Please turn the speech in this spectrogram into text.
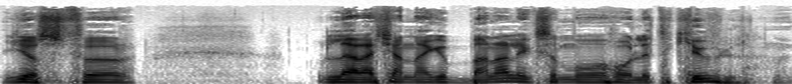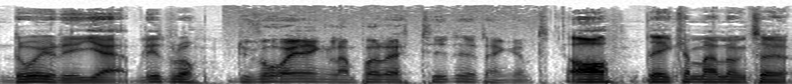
just för att lära känna gubbarna liksom och ha lite kul. Då är det jävligt bra. Du var i England på rätt tid helt enkelt. Ja, det kan man lugnt säga.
